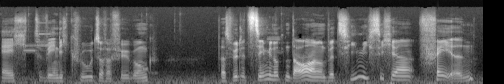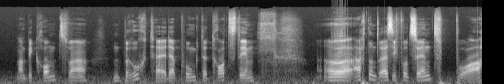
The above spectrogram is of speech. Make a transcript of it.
echt wenig Crew zur Verfügung. Das wird jetzt 10 Minuten dauern und wird ziemlich sicher failen. Man bekommt zwar einen Bruchteil der Punkte trotzdem. Aber 38% boah,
